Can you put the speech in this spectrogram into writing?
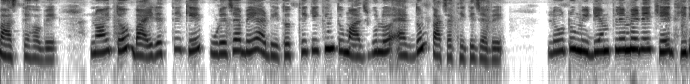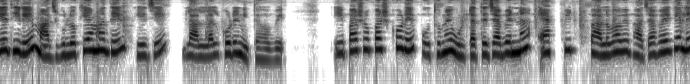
ভাজতে হবে। নয়তো বাইরের থেকে পুড়ে যাবে আর ভেতর থেকে কিন্তু মাছগুলো একদম কাঁচা থেকে যাবে। লো টু মিডিয়াম ফ্লেমে রেখে ধীরে ধীরে মাছগুলোকে আমাদের ভেজে লাল লাল করে নিতে হবে। এপাশ ওপাশ করে প্রথমে উল্টাতে যাবেন না, এক পিঠ ভালোভাবে ভাজা হয়ে গেলে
